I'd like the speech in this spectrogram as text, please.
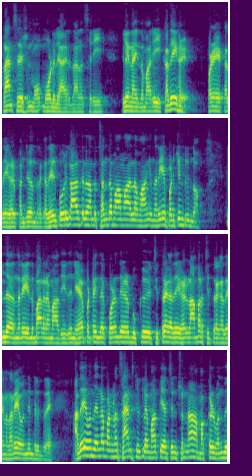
டிரான்ஸ்லேஷன் மோ மோடில் ஆயிருந்தாலும் சரி இல்லைன்னா இந்த மாதிரி கதைகள் பழைய கதைகள் பஞ்சதந்திர கதைகள் இப்போ ஒரு காலத்தில் நம்ம சந்தமாமா எல்லாம் வாங்கி நிறைய படிச்சுட்டு இருந்தோம். இந்த நிறைய இந்த பாலரமாதி இதுன்னு ஏகப்பட்ட இந்த குழந்தைகள் புக்கு சித்திரகதைகள் அமர் சித்திரகதைன்னு நிறைய வந்துட்டு இருந்தது. அதே வந்து என்ன பண்ணலாம் சான்ஸ்கிரிட்டில் மாற்றியாச்சுன்னு சொன்னால் மக்கள் வந்து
